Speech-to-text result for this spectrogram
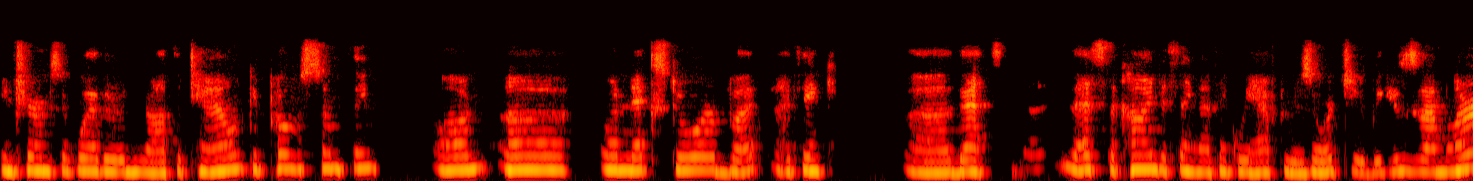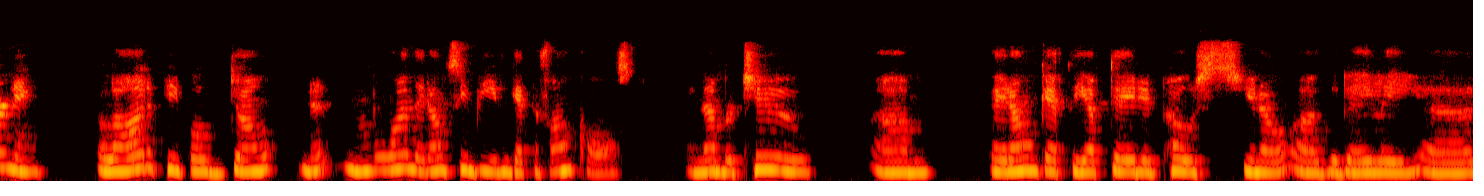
in terms of whether or not the town could post something on uh, on Nextdoor, but I think uh, that's that's the kind of thing I think we have to resort to because as I'm learning, a lot of people don't. Number one, they don't seem to even get the phone calls, and number two, um, they don't get the updated posts. You know, uh, the daily uh,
